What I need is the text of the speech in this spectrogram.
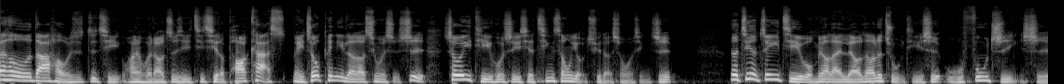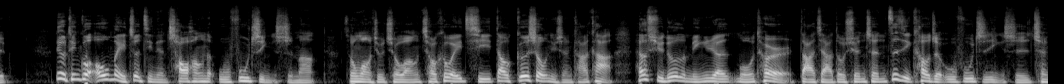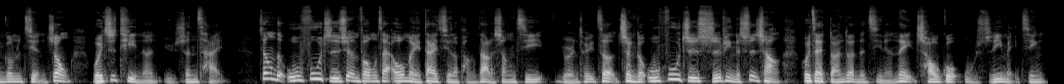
嗨喽，大家好，我是志奇，欢迎回到志奇七七的 Podcast，每周陪你聊聊新闻时事、社会议题或是一些轻松有趣的生活新知。那今天这一集我们要来聊聊的主题是无麸质饮食。你有听过欧美这几年超夯的无麸质饮食吗？从网球球王乔科维奇到歌手女神卡卡，还有许多的名人模特儿，大家都宣称自己靠着无麸质饮食成功的减重、维持体能与身材。这样的无麸质旋风在欧美带起了庞大的商机。有人推测，整个无麸质食品的市场会在短短的几年内超过五十亿美金。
